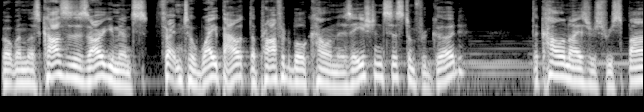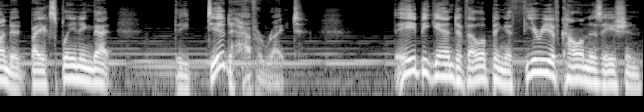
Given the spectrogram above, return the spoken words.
But when Las Casas' arguments threatened to wipe out the profitable colonization system for good, the colonizers responded by explaining that they did have a right. They began developing a theory of colonization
